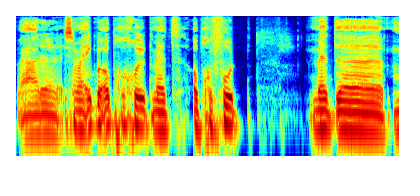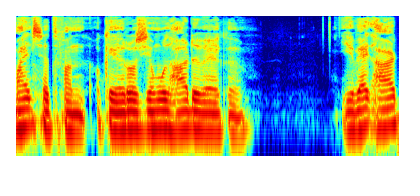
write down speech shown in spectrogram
we hadden, zeg maar. Ik ben opgegroeid met, opgevoed met de mindset van: oké, Ros, je moet harder werken. Je werkt hard.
